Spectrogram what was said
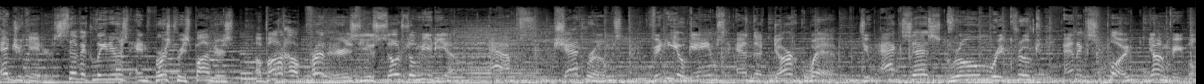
educators, civic leaders, and first responders about how predators use social media, apps, chat rooms, video games, and the dark web to access, groom, recruit, and exploit young people.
